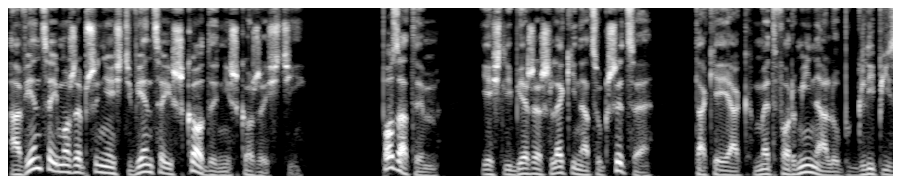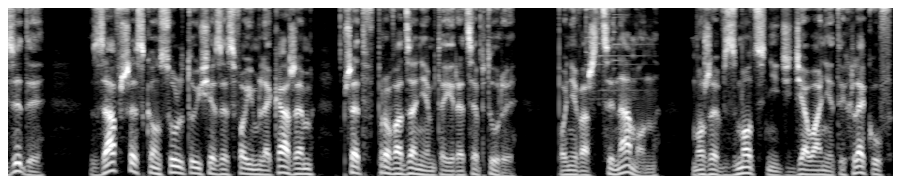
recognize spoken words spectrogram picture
a więcej może przynieść więcej szkody niż korzyści. Poza tym, jeśli bierzesz leki na cukrzycę, takie jak metformina lub glipizydy, zawsze skonsultuj się ze swoim lekarzem przed wprowadzeniem tej receptury, ponieważ cynamon może wzmocnić działanie tych leków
